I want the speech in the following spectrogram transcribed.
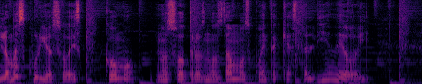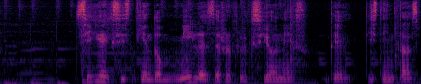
Y lo más curioso es cómo nosotros nos damos cuenta que hasta el día de hoy sigue existiendo miles de reflexiones de distintas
